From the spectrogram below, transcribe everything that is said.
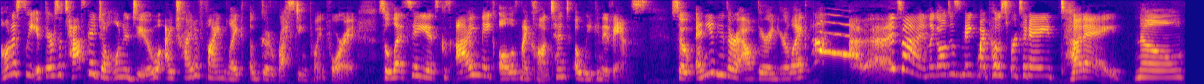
honestly, if there's a task I don't want to do, I try to find like a good resting point for it. So let's say it's because I make all of my content a week in advance. So any of you that are out there and you're like, ah, it's fine, like I'll just make my post for today today. No,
